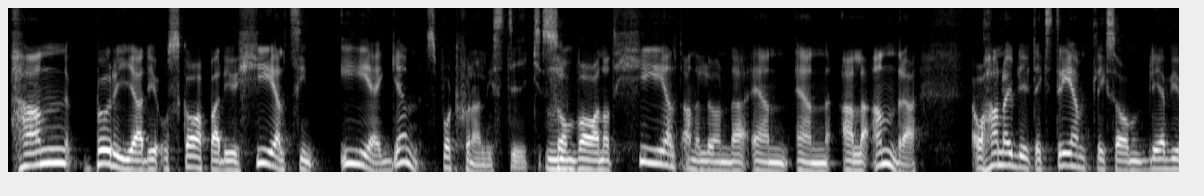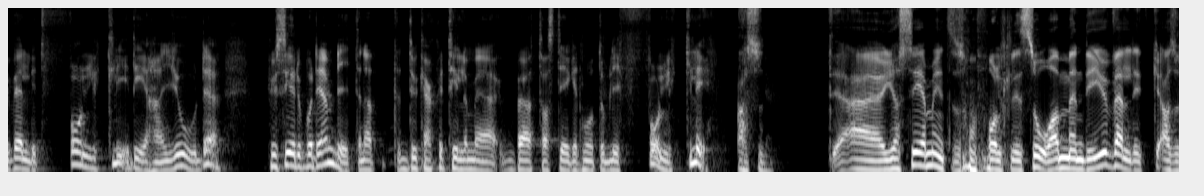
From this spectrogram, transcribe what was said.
han började och skapade ju helt sin egen sportjournalistik mm. som var något helt annorlunda än, än alla andra. Och han har ju blivit extremt, liksom, blev ju väldigt folklig i det han gjorde. Hur ser du på den biten? Att du kanske till och med börjar ta steget mot att bli folklig? Alltså, är, jag ser mig inte som folklig så, men det är ju väldigt, alltså,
